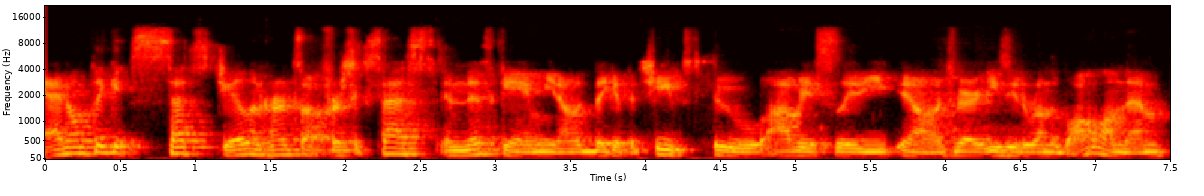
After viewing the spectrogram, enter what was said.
I don't think it sets Jalen Hurts up for success in this game. You know, they get the Chiefs, who obviously, you know, it's very easy to run the ball on them.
